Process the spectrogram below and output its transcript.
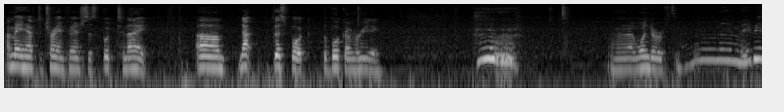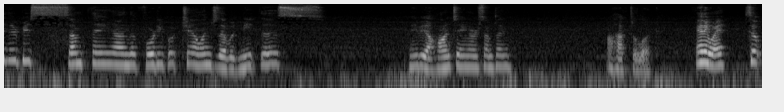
I may have to try and finish this book tonight. Um, not this book, the book I'm reading. and I wonder if hmm, maybe there'd be something on the 40 book challenge that would meet this. Maybe a haunting or something. I'll have to look. Anyway, so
